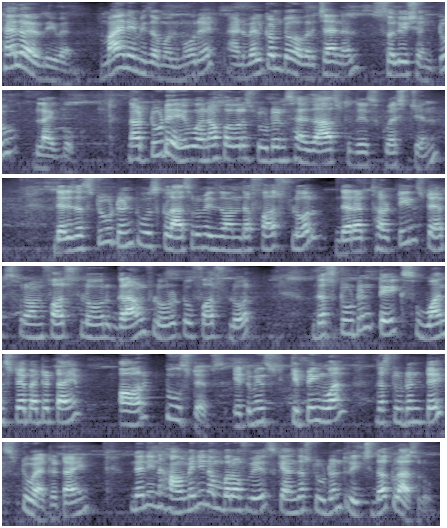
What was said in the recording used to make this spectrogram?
Hello everyone, my name is Amol More and welcome to our channel Solution to Black Book. Now today one of our students has asked this question. There is a student whose classroom is on the first floor. There are 13 steps from first floor, ground floor to first floor. The student takes one step at a time or two steps. It means skipping one, the student takes two at a time. Then in how many number of ways can the student reach the classroom?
